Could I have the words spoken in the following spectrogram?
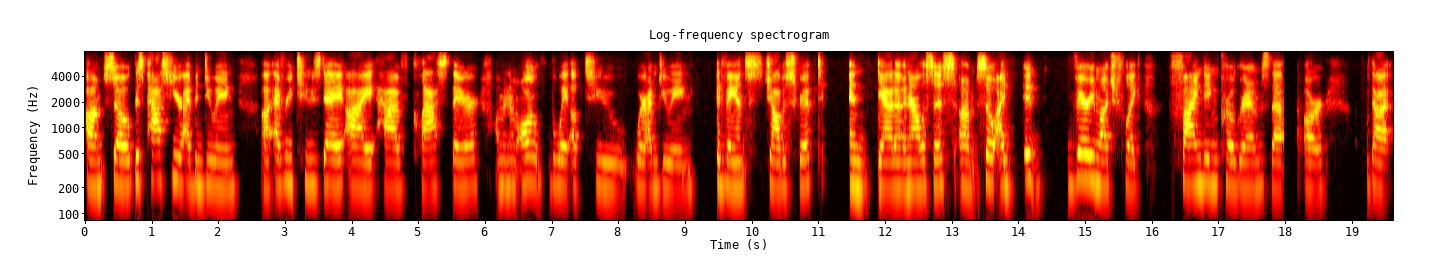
Um, so this past year, I've been doing uh, every Tuesday, I have class there. Um, and I'm all the way up to where I'm doing advanced JavaScript and data analysis. Um, so I it very much like finding programs that are that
